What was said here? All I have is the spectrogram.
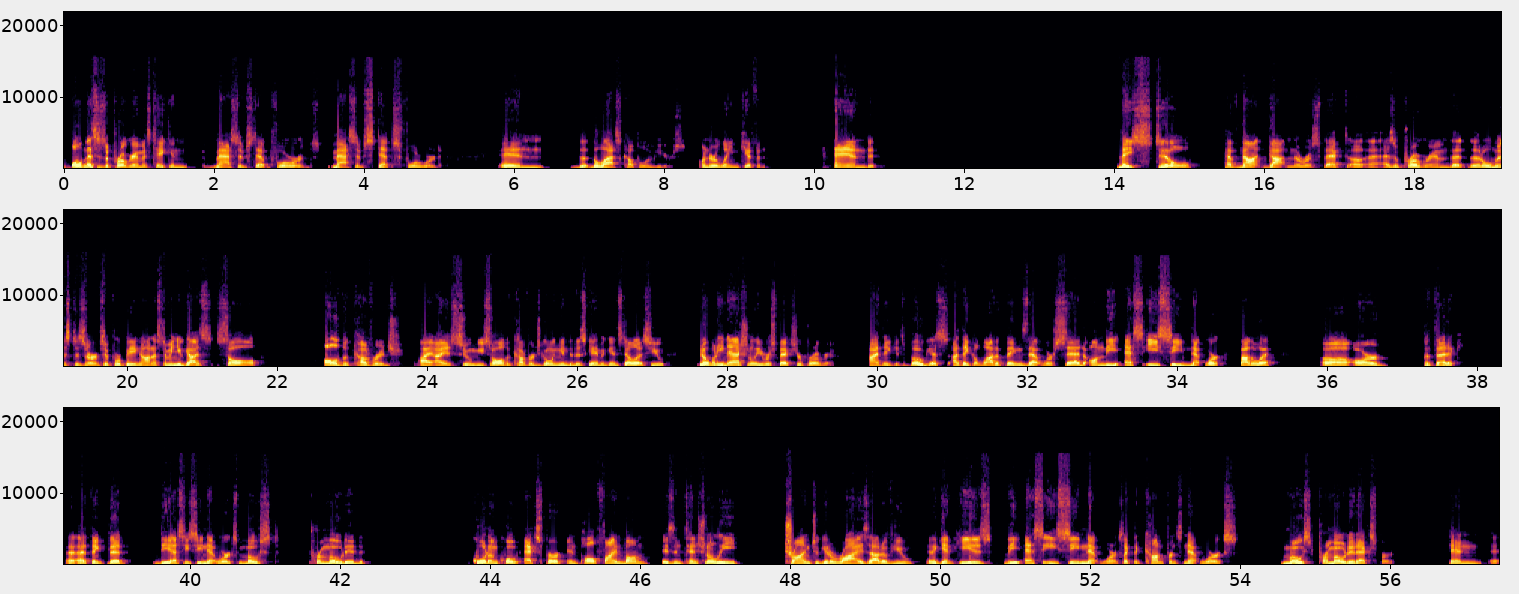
Ole Miss as a program has taken massive step forwards, massive steps forward in the, the last couple of years under Lane Kiffin. And they still have not gotten the respect uh, as a program that that Ole Miss deserves. If we're being honest, I mean, you guys saw all the coverage I, I assume you saw the coverage going into this game against LSU. Nobody nationally respects your program. I think it's bogus. I think a lot of things that were said on the SEC network, by the way, uh, are pathetic. I think that the SEC network's most promoted quote unquote expert in Paul Finebaum is intentionally trying to get a rise out of you. And again, he is the SEC networks, like the conference networks most promoted expert. And uh,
